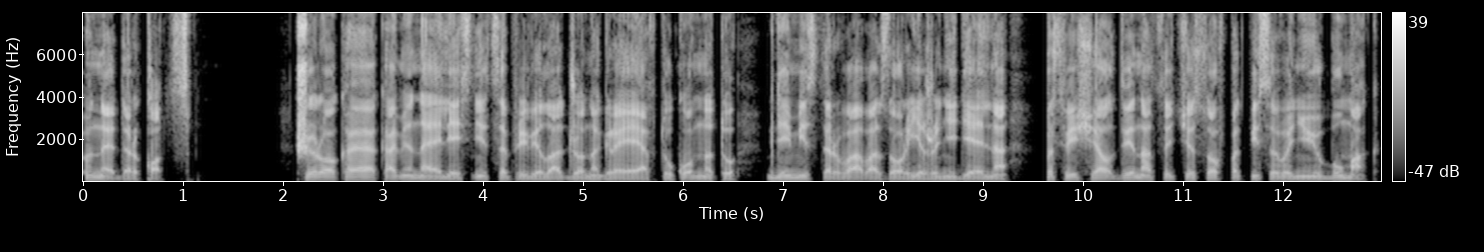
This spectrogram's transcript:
в Недеркотс. Широкая каменная лестница привела Джона Грея в ту комнату, где мистер Вавазор еженедельно посвящал 12 часов подписыванию бумаг.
